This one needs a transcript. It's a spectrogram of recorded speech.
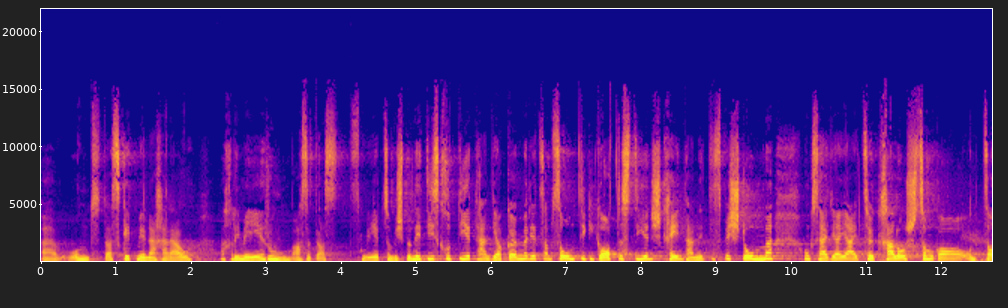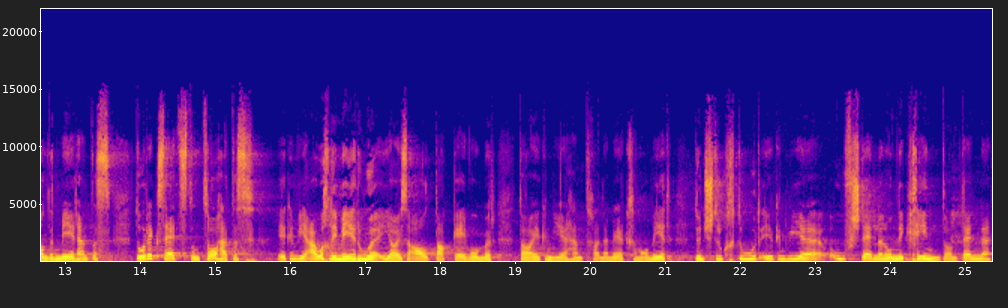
äh, und das gibt mir nachher auch ein bisschen mehr Raum. Also das, wir zum Beispiel nicht diskutiert haben, ja, gehen wir jetzt am Sonntag in Gottesdienst, die Kinder haben nicht das bestimmt und gesagt, ja, ja, jetzt habe keine Lust zum Gehen, und, sondern wir haben das durchgesetzt und so hat das irgendwie auch ein bisschen mehr Ruhe in unseren Alltag gegeben, wo wir da irgendwie haben können merken, mal wir die Struktur irgendwie aufstellen und nicht Kind. Und dann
